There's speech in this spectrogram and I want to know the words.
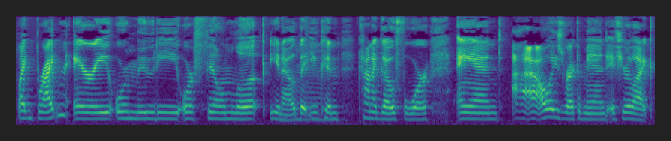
like bright and airy or moody or film look, you know, that you can kind of go for. And I always recommend if you're like,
